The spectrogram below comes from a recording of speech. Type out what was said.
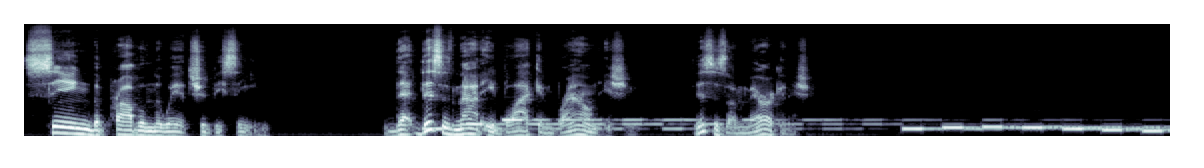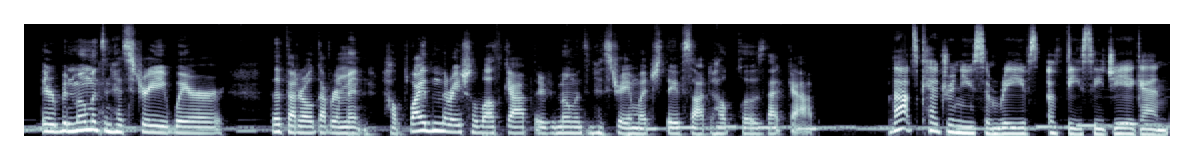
seeing the problem the way it should be seen. That this is not a black and brown issue. This is an American issue. There have been moments in history where the federal government helped widen the racial wealth gap. There have been moments in history in which they've sought to help close that gap. That's Kedra Newsom Reeves of BCG again.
